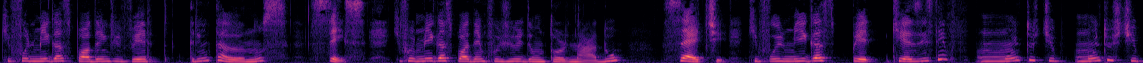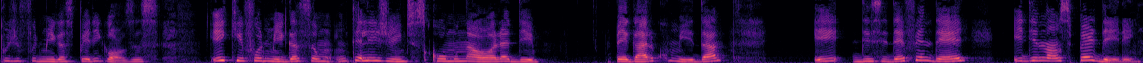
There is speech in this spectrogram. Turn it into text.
Que formigas podem viver 30 anos. 6. Que formigas podem fugir de um tornado. 7. Que formigas que existem muito tipo, muitos tipos de formigas perigosas e que formigas são inteligentes como na hora de pegar comida e de se defender e de não se perderem.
